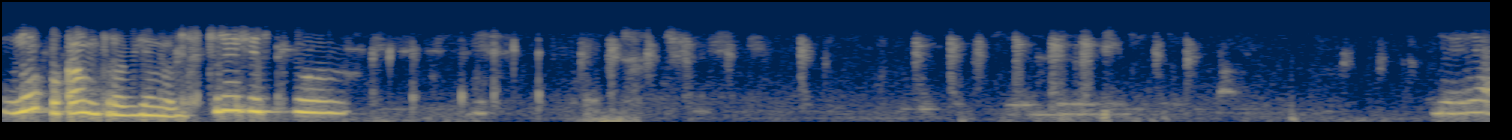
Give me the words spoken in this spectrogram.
Ну, пока мы пробьем электричество. Не-не,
